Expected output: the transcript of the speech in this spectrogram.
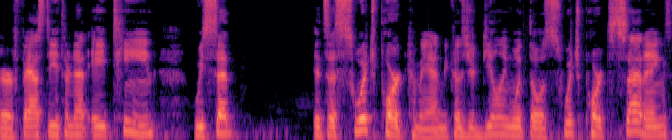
or fast ethernet 18. We set it's a switch port command because you're dealing with those switch port settings.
